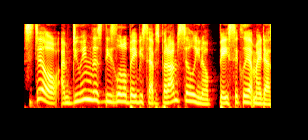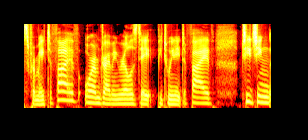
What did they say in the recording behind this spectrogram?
still I'm doing this these little baby steps, but I'm still, you know, basically at my desk from 8 to 5 or I'm driving real estate between 8 to 5, teaching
